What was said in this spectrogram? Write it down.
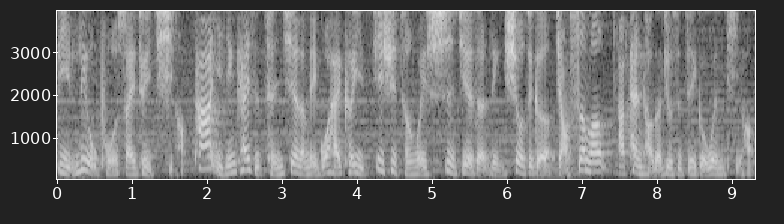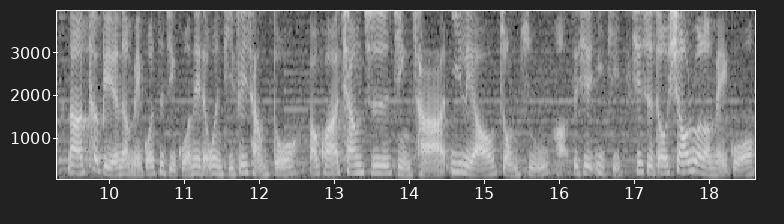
第六波衰退期哈，它已经开始呈现了美国还可以继续成为世界的领袖这个角色吗？他探讨的就是这个问题哈。那特别呢，美国自己国内的问题非常多，包括枪支、警察、医疗、种族哈这些议题，其实都削弱了美国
